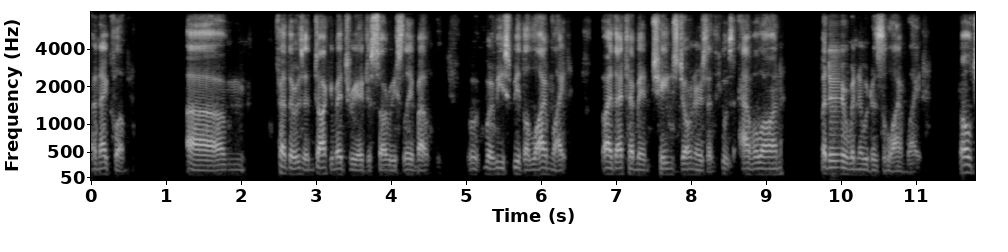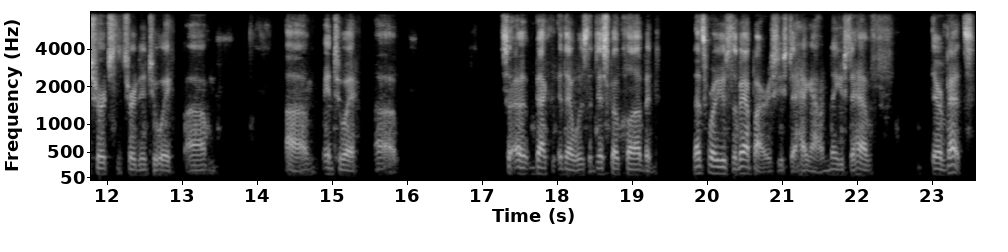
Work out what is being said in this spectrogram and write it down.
a nightclub. Um, in fact, there was a documentary I just saw recently about what used to be the Limelight. By that time, it had changed owners. I think it was Avalon, but everyone knew it as the Limelight. An old church that turned into a um, um, into a uh, so uh, back there was a disco club, and that's where used the vampires used to hang out, and they used to have their events.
